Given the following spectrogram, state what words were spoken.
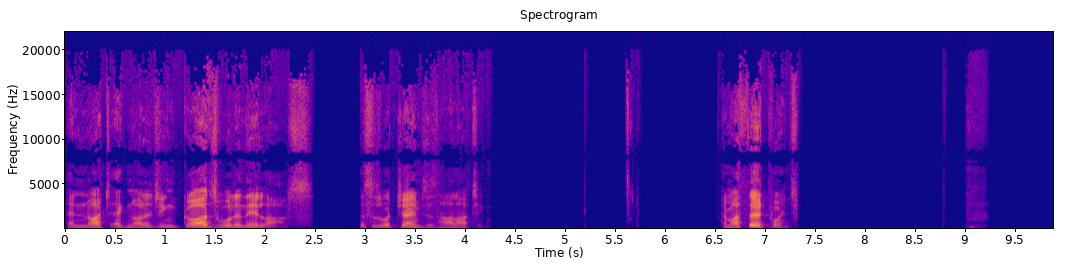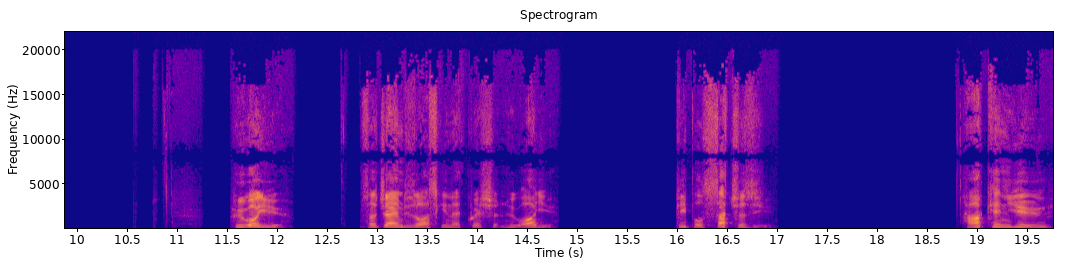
and not acknowledging God's will in their lives. This is what James is highlighting. And my third point Who are you? So James is asking that question Who are you? People such as you. How can you,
